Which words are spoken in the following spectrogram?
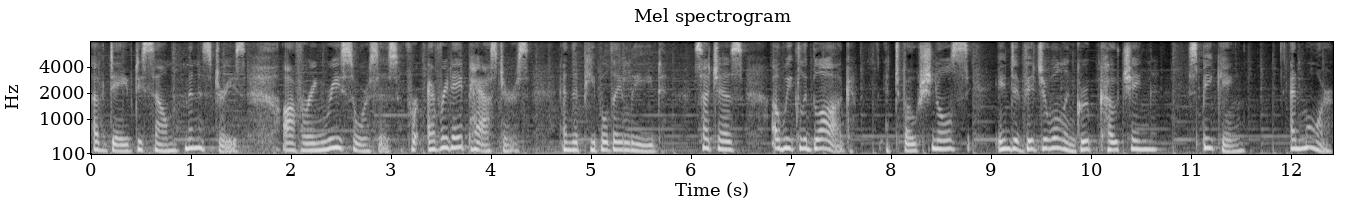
of Dave DeSelm Ministries, offering resources for everyday pastors and the people they lead, such as a weekly blog, devotionals, individual and group coaching, speaking, and more.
